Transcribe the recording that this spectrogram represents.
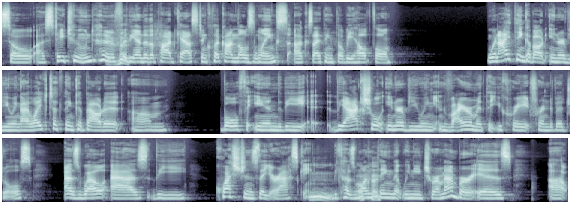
so uh, stay tuned for the end of the podcast and click on those links because uh, I think they'll be helpful. When I think about interviewing, I like to think about it um, both in the the actual interviewing environment that you create for individuals as well as the questions that you're asking. Mm, because one okay. thing that we need to remember is uh,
